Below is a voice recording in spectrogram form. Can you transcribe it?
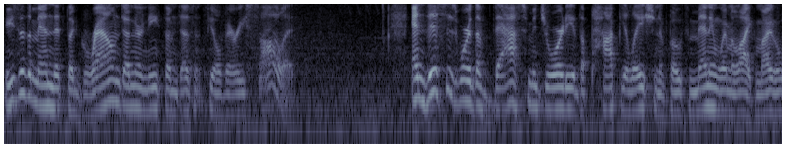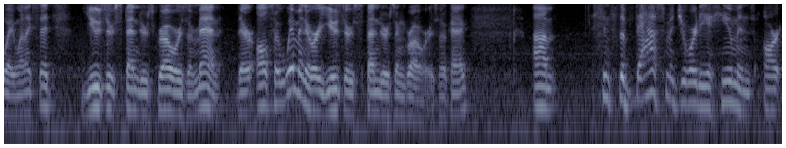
These are the men that the ground underneath them doesn't feel very solid. And this is where the vast majority of the population of both men and women alike, by the way, when I said users, spenders, growers are men, there are also women who are users, spenders, and growers, okay? Um, since the vast majority of humans are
